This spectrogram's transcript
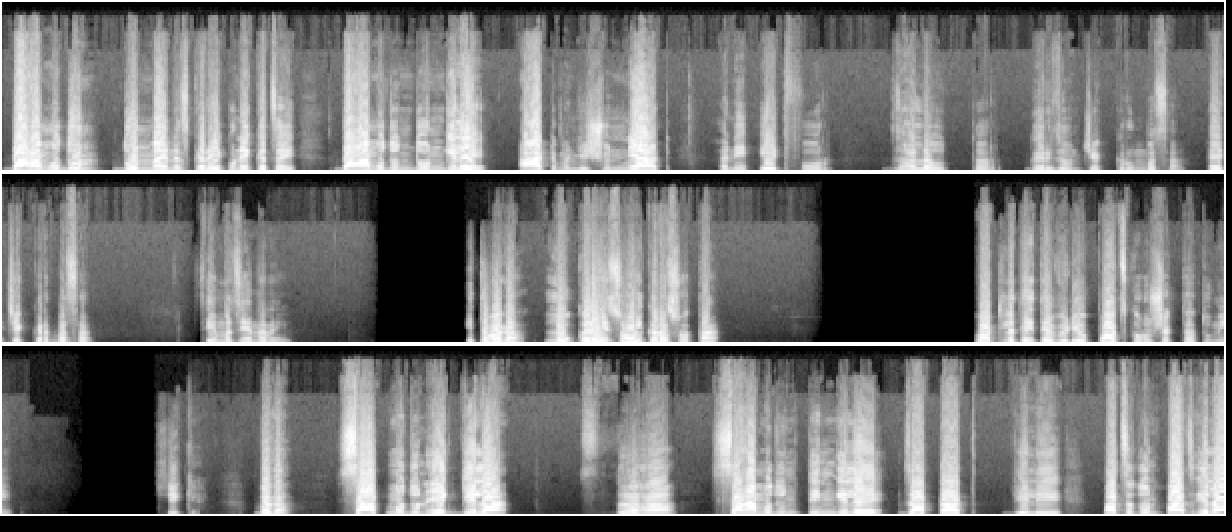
दहा मधून दोन मायनस करा. एकूण एकच आहे. दहा मधून दोन गेले आठ म्हणजे शून्य आठ. आणि एट फोर झालं उत्तर. घरी जाऊन चेक करून बसा. चेक करत बसा? सेमच येणार आहे. इथं बघा लवकर हे सॉल्व करा स्वतः. वाटलं तर इथे व्हिडिओ पॉज करू शकता तुम्ही. ठीक आहे. बघा सात मधून एक गेला सहा सहा मधून तीन गेले जातात गेले. पाचातून पाच गेला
